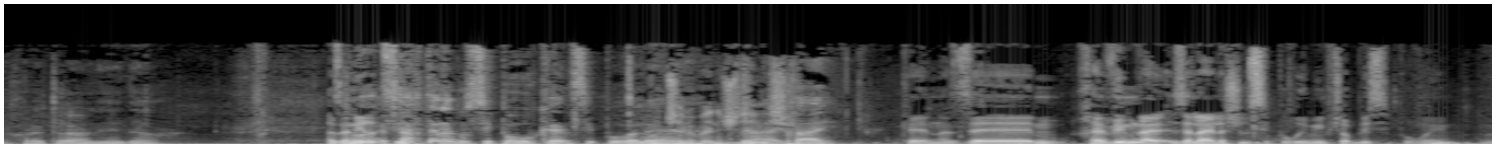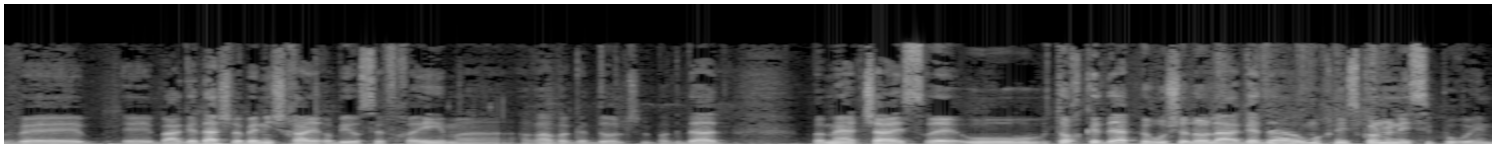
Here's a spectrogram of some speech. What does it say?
יכול להיות רעיון נהדר. אז אני רציתי... הבטחת לנו סיפור, כן, סיפור על של אה, הבן איש חי. כן, אז אה, חייבים, זה לילה של סיפורים, אי אפשר בלי סיפורים. ובהגדה של הבן איש חי, רבי יוסף חיים, הרב הגדול של בגדד, במאה ה-19, הוא, תוך כדי הפירוש שלו להגדה, הוא מכניס כל מיני סיפורים.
